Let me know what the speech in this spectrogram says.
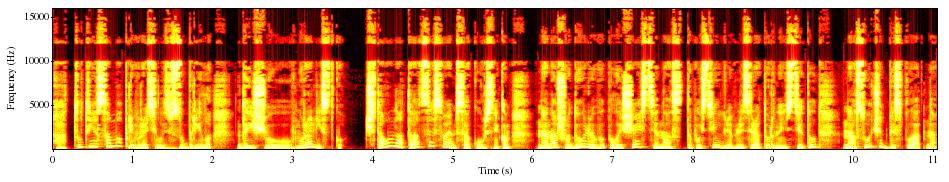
А тут я сама превратилась в зубрила, да еще в моралистку. Читала нотации своим сокурсникам. На нашу долю выпало счастье, нас допустили в литературный институт, нас учат бесплатно,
